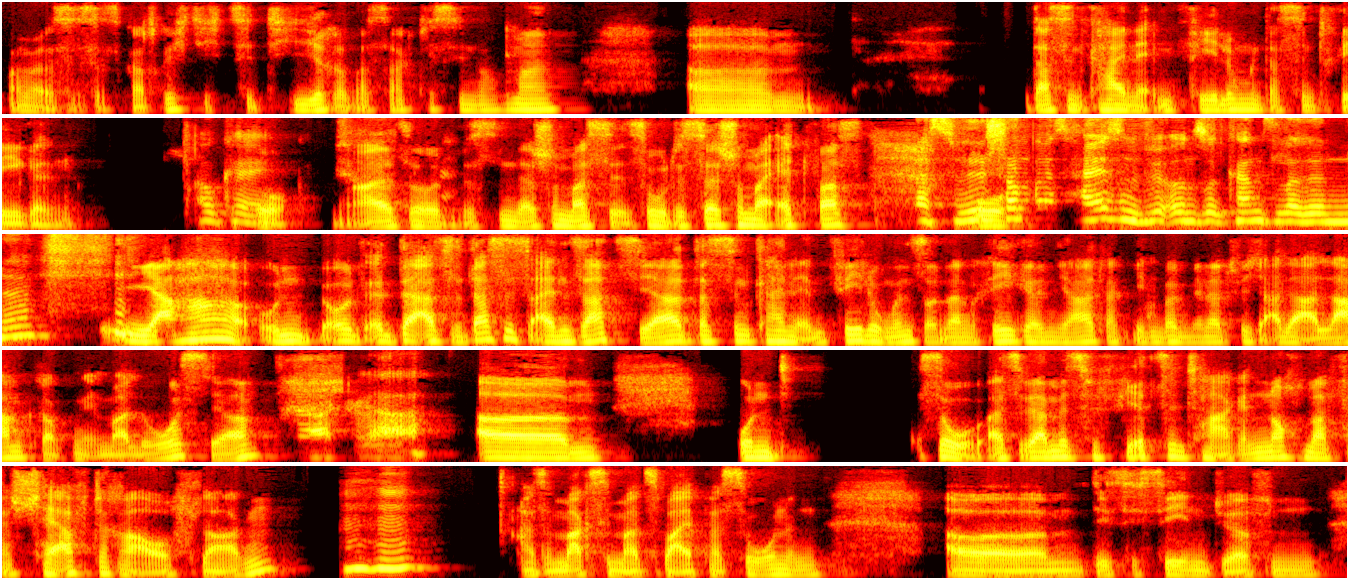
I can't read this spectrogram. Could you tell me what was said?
aber das ist jetzt gerade richtig zitiere, was sagte sie nochmal? Ähm, das sind keine Empfehlungen, das sind Regeln. Okay. So, also das sind ja schon mal so, das ist ja schon mal etwas. Das will wo, schon was heißen für unsere Kanzlerin, ne? Ja, und, und also das ist ein Satz, ja, das sind keine Empfehlungen, sondern Regeln, ja, da gehen bei mir natürlich alle Alarmglocken immer los, ja. Ja, klar. Ähm, und so, also wir haben jetzt für 14 Tage nochmal verschärftere Auflagen. Mhm. Also maximal zwei Personen, ähm, die sich sehen dürfen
